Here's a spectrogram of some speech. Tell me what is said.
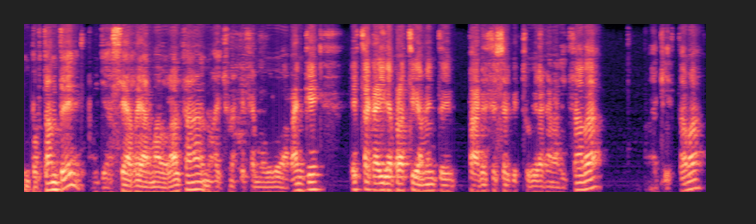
importante, pues ya se ha rearmado el alza, nos ha hecho una especie de módulo de arranque. Esta caída prácticamente parece ser que estuviera canalizada, aquí estaba,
